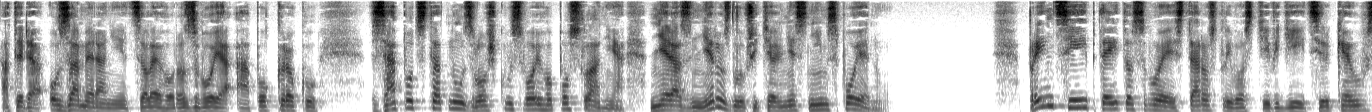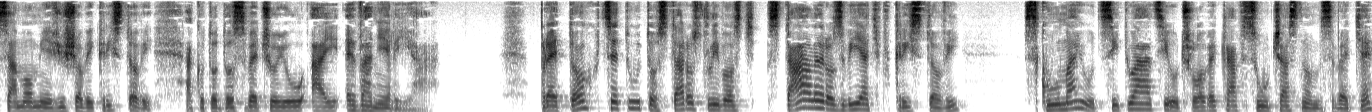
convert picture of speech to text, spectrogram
a teda o zameranie celého rozvoja a pokroku za podstatnú zložku svojho poslania, neraz nerozlučiteľne s ním spojenú. Princíp tejto svojej starostlivosti vidí cirkev v samom Ježišovi Kristovi, ako to dosvedčujú aj evaneliá. Preto chce túto starostlivosť stále rozvíjať v Kristovi, skúmajúc situáciu človeka v súčasnom svete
